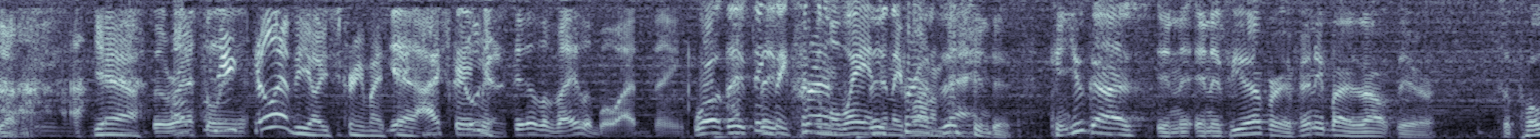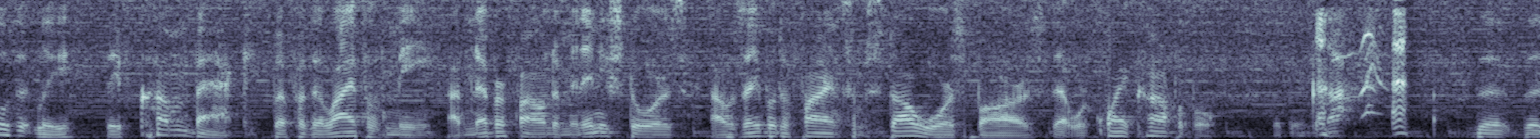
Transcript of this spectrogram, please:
Yes. Yeah, The wrestling- they still have the ice cream. I think. yeah, ice cream Still is get still available. I think. Well, they, I think they took them away and then they brought 'em back. transitioned it. Can you guys, and, and if you ever, if anybody's out there, supposedly they've come back, but for the life of me, I've never found them in any stores. I was able to find some Star Wars bars that were quite comparable, but they're not the the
